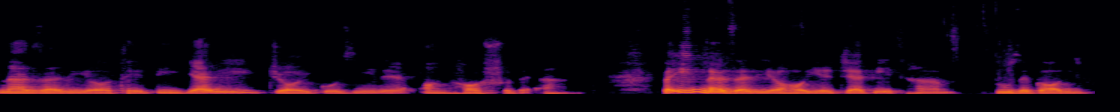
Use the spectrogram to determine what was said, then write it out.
نظریات دیگری جایگزین آنها شده اند. و این نظریه های جدید هم روزگاری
